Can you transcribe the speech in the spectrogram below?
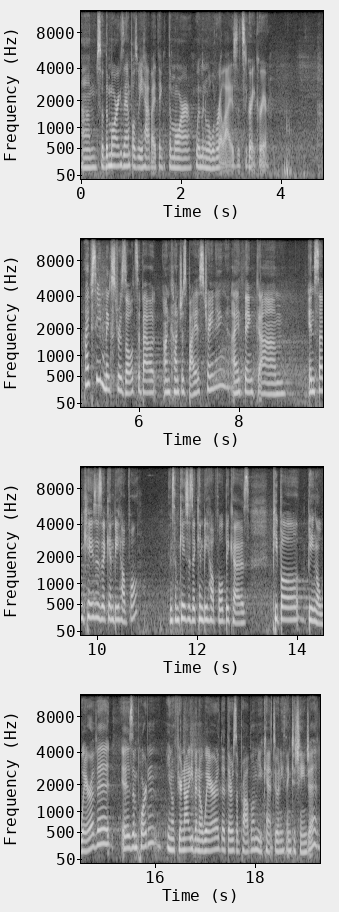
Um, so the more examples we have, I think the more women will realize it's a great career. I've seen mixed results about unconscious bias training. I think um, in some cases it can be helpful. In some cases it can be helpful because people being aware of it is important. You know, if you're not even aware that there's a problem, you can't do anything to change it.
